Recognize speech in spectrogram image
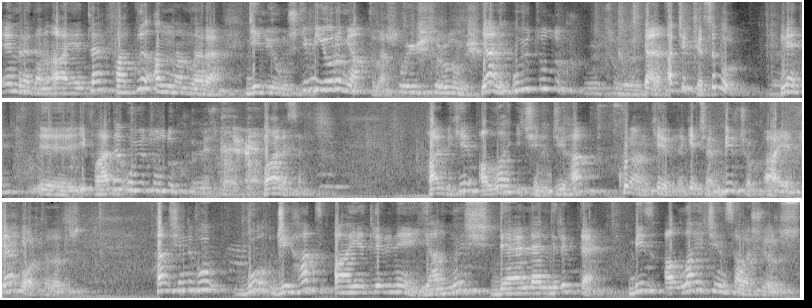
emreden ayetler farklı anlamlara geliyormuş gibi bir yorum yaptılar. Uyuşturulmuş. Yani uyutulduk. Uyuşturulmuş. Yani açıkçası bu. Net e, ifade uyutulduk. Maalesef. Halbuki Allah için cihat Kur'an-ı Kerim'de geçen birçok ayetler ortadadır. Ha şimdi bu bu cihat ayetlerini yanlış değerlendirip de biz Allah için savaşıyoruz.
